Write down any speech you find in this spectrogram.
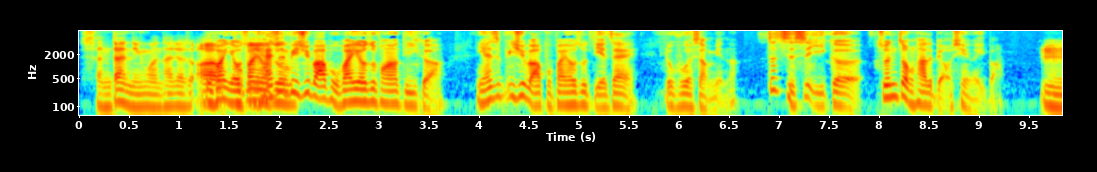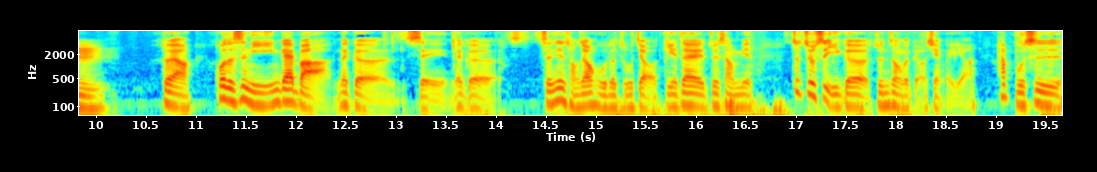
散弹灵丸它叫做浦番幽助，你还是必须把普番优助放到第一个啊，你还是必须把普番优助叠在卢夫的上面啊，这只是一个尊重他的表现而已吧？嗯，对啊，或者是你应该把那个谁那个《神剑闯江湖》的主角叠在最上面，这就是一个尊重的表现而已啊，它不是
